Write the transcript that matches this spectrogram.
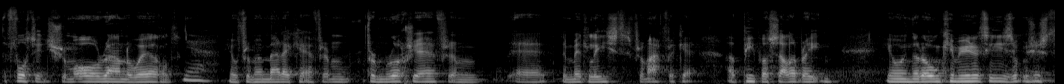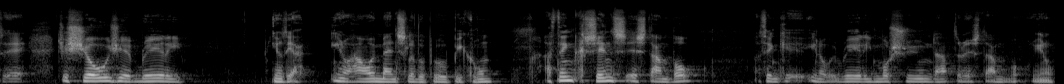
the footage from all around the world? Yeah. You know, from America, from from Russia, from uh, the Middle East, from Africa, of people celebrating, you know, in their own communities. It was just uh, just shows you really, you know, the you know how immense Liverpool have become. I think since Istanbul, I think you know it really mushroomed after Istanbul. You know,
